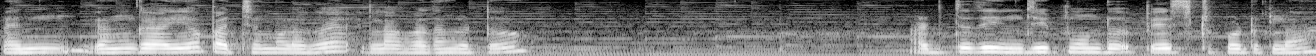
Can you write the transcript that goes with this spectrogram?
வெங் வெங்காயம் பச்சை மிளகா எல்லாம் வதங்கட்டும். அடுத்தது இஞ்சி பூண்டு பேஸ்ட் போட்டுக்கலாம்.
